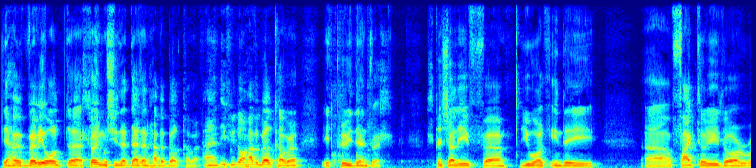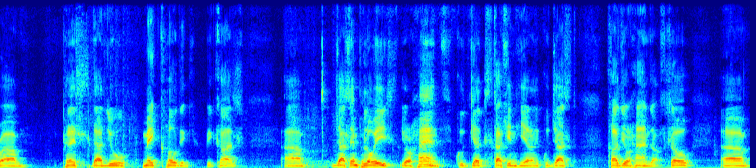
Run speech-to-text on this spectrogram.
they have a very old uh, sewing machine that doesn't have a belt cover. And if you don't have a belt cover it's pretty dangerous. Especially if um, you work in the uh, factories or um, place that you make clothing because um, just employees your hand could get stuck in here and could just cut your hand off. So um,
